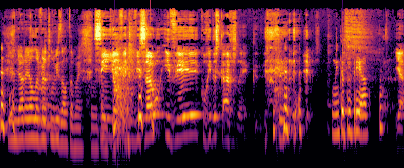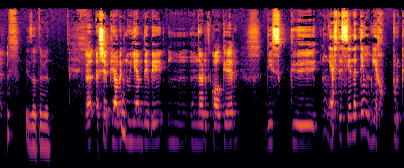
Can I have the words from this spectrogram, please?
E melhor é ele a ver televisão também. Sim, ele vê televisão e vê corridas de carros, né? Que- Muito apropriado. Yeah. Exatamente. Achei piada que no IMDB um, um nerd qualquer disse que "Hum, esta cena tem um erro, porque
